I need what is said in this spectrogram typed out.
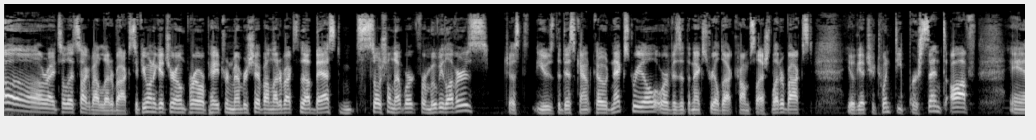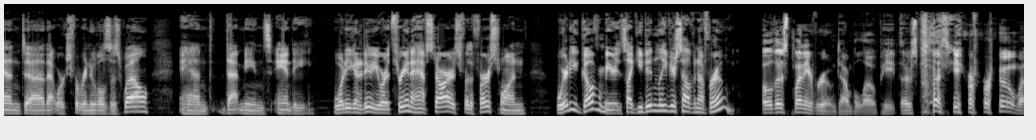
All right, so let's talk about Letterbox. If you want to get your own pro or patron membership on Letterbox, the best social network for movie lovers, just use the discount code NEXTREEL or visit thenextreel.com slash letterboxd. You'll get your 20% off, and uh, that works for renewals as well. And that means, Andy, what are you going to do? You were at three and a half stars for the first one. Where do you go from here? It's like you didn't leave yourself enough room. Oh, there's plenty of room down below, Pete. There's plenty of room.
